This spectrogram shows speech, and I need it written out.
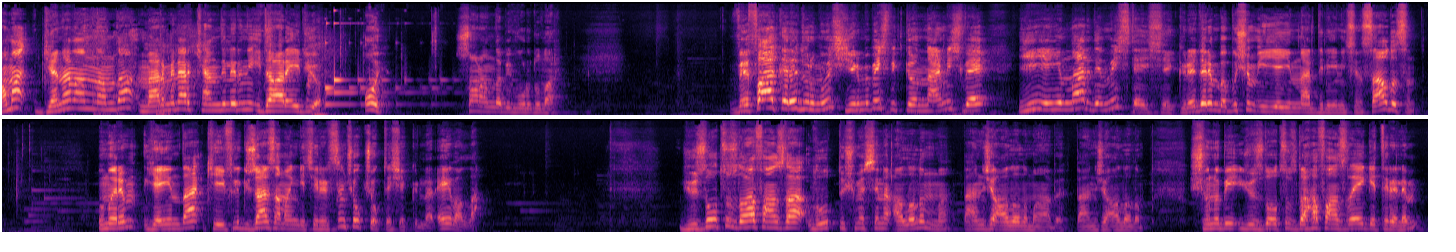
Ama genel anlamda mermiler kendilerini idare ediyor. Oy. Son anda bir vurdular. Vefa Kara durmuş 25 bit göndermiş ve iyi yayınlar demiş. Teşekkür ederim babuşum iyi yayınlar dileğin için sağ olasın. Umarım yayında keyifli güzel zaman geçirirsin. Çok çok teşekkürler. Eyvallah. %30 daha fazla loot düşmesini alalım mı? Bence alalım abi. Bence alalım. Şunu bir %30 daha fazlaya getirelim.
